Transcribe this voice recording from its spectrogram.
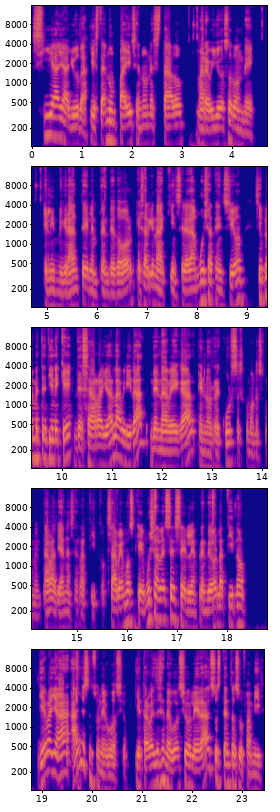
Sí hay ayuda y está en un país, en un estado maravilloso donde el inmigrante, el emprendedor, es alguien a quien se le da mucha atención. Simplemente tiene que desarrollar la habilidad de navegar en los recursos, como nos comentaba Diana hace ratito. Sabemos que muchas veces el emprendedor latino lleva ya años en su negocio y a través de ese negocio le da el sustento a su familia.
